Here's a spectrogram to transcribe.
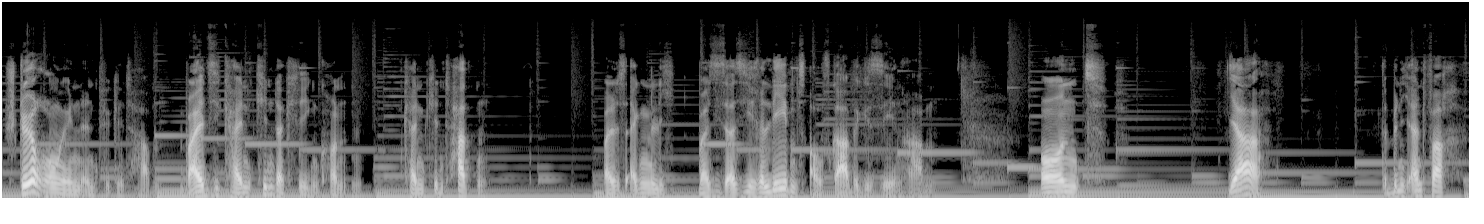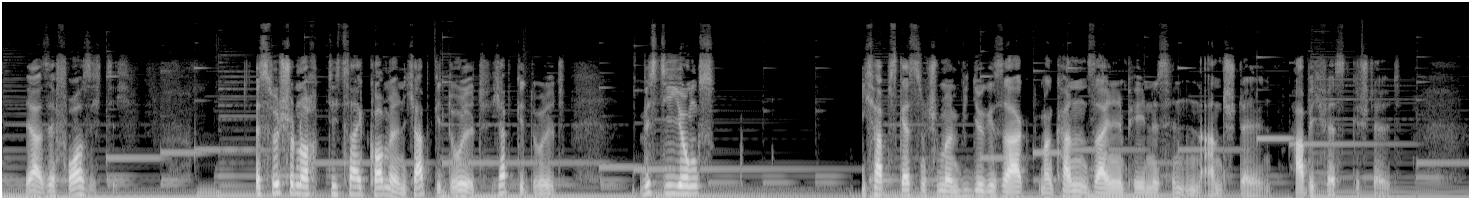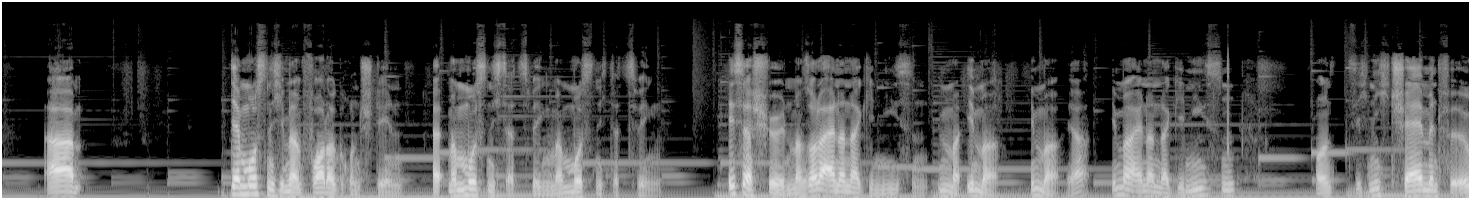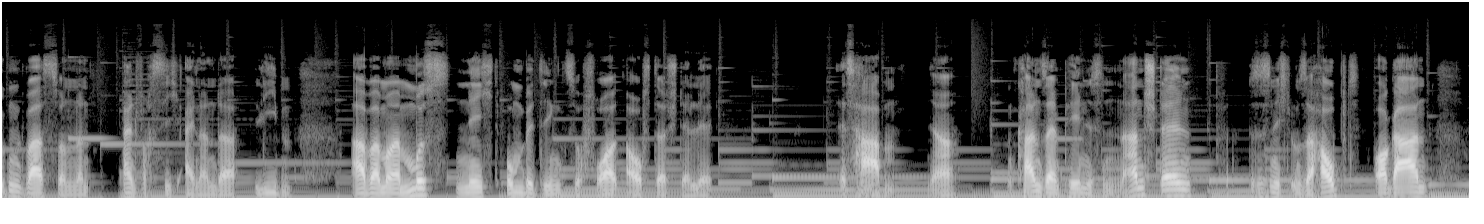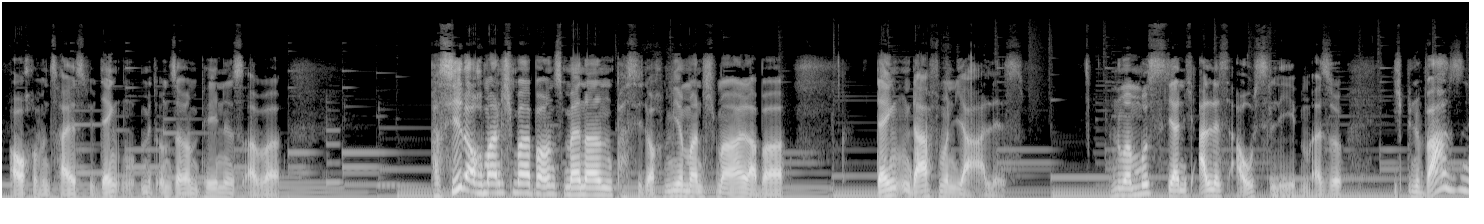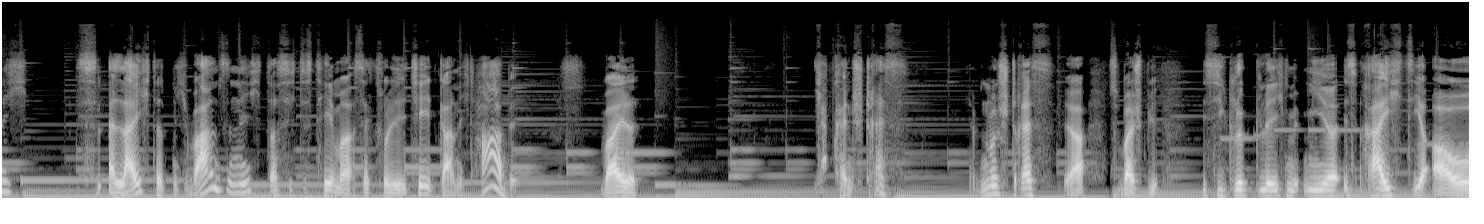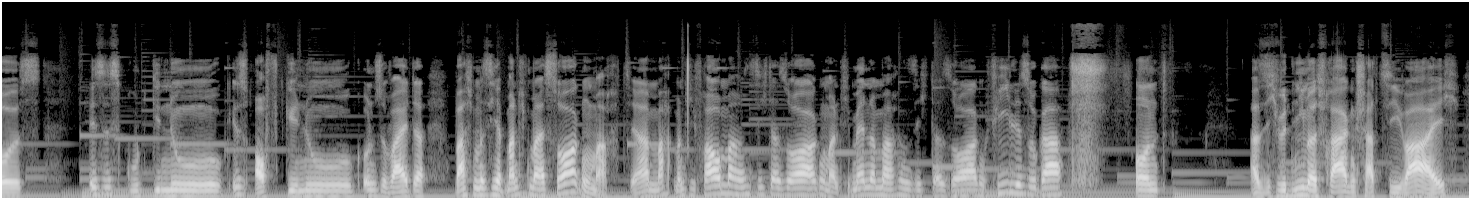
Störungen entwickelt haben, weil sie keine Kinder kriegen konnten, kein Kind hatten, weil es eigentlich, weil sie es als ihre Lebensaufgabe gesehen haben. Und ja, da bin ich einfach ja sehr vorsichtig. Es wird schon noch die Zeit kommen. Ich habe Geduld. Ich habe Geduld. Wisst ihr, Jungs, ich habe es gestern schon mal im Video gesagt, man kann seinen Penis hinten anstellen. Habe ich festgestellt. Ähm, der muss nicht immer im Vordergrund stehen. Äh, man muss nicht erzwingen, man muss nicht erzwingen. Ist ja schön, man soll einander genießen. Immer, immer, immer, ja. Immer einander genießen und sich nicht schämen für irgendwas, sondern einfach sich einander lieben. Aber man muss nicht unbedingt sofort auf der Stelle es haben, ja. Man kann seinen Penis anstellen. Das ist nicht unser Hauptorgan. Auch wenn es heißt, wir denken mit unserem Penis, aber passiert auch manchmal bei uns Männern, passiert auch mir manchmal, aber denken darf man ja alles. Nur man muss ja nicht alles ausleben. Also ich bin wahnsinnig, es erleichtert mich wahnsinnig, dass ich das Thema Sexualität gar nicht habe. Weil ich habe keinen Stress. Ich habe nur Stress, ja. Zum Beispiel, ist sie glücklich mit mir? Ist, reicht ihr aus? Ist es gut genug? Ist es oft genug? Und so weiter. Was man sich halt manchmal Sorgen macht. Ja? Manche Frauen machen sich da Sorgen, manche Männer machen sich da Sorgen, viele sogar. Und also ich würde niemals fragen, Schatz, wie war ich?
